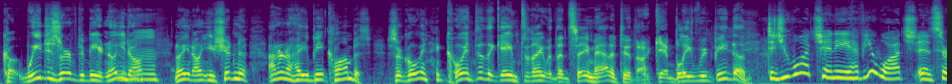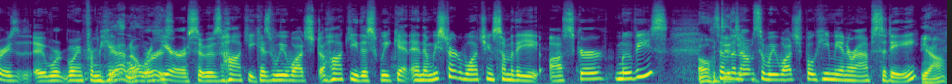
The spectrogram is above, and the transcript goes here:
Co- we deserve to be here. No, you don't. Mm-hmm. No, you don't. You shouldn't. Have, I don't know how you beat Columbus. So go in, go into the game tonight with that same attitude. I can't believe we beat them. Did you watch any? Have you watched? And sorry, we're going from here Yeah, no over worries. here. So it was hockey because we watched hockey this weekend, and then we started watching some of the Oscar movies. Oh, some did of the you? nom- So we watched Bohemian Rhapsody. Yeah.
